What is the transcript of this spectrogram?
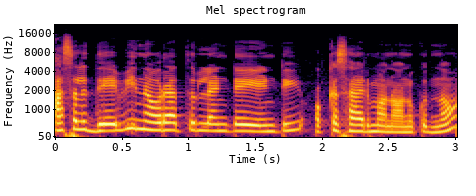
అసలు దేవీ నవరాత్రులు అంటే ఏంటి? ఒక్కసారి మనం అనుకుందాం.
